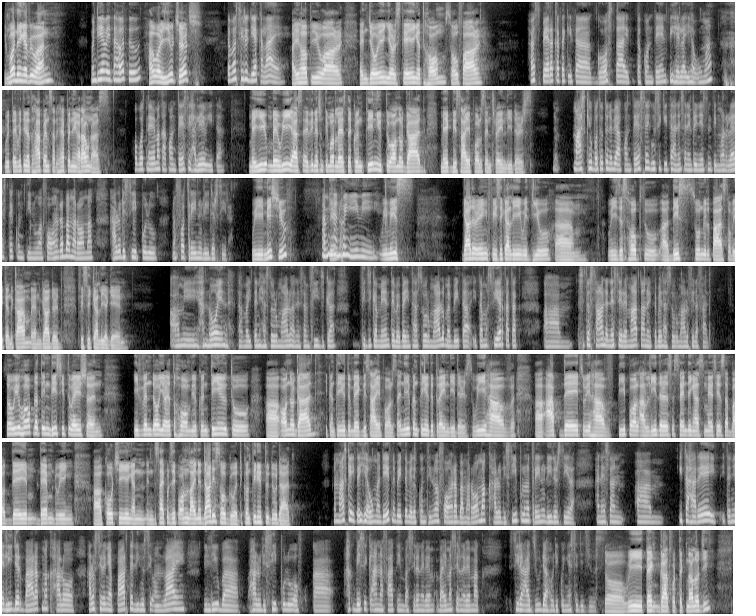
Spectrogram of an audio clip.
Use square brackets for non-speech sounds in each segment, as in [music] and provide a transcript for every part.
Good morning, everyone. Bom dia, Beitahotu. How are you, church? Dia kalai. I hope you are enjoying your staying at home so far. Ha espera kata kita gosta, ita contente hela iha uma. With everything that happens are happening around us. Hobot neve makakontese haleu ita. May, you, may we, as every nation Timor-Leste, continue to honor God, make disciples, and train leaders. Mas que tu neve acontece, husi kita hanesa neve nesen Timor-Leste continua fo honra ba maromak halo disipulo no fo treino leader sira. We miss you. Ami Em- ano imi. We miss gathering physically with you. Um, we just hope to uh, this soon will pass so we can come and gather physically again. Ami hanoin tamba ita ni hasur malo hanesan física fisicamente bebe ita hasur malo mas ita atmosfera katak um. So we hope that in this situation, even though you're at home, you continue to uh, honor God, you continue to make disciples, and you continue to train leaders. We have uh, updates, we have people, our leaders, sending us messages about them, them doing uh, coaching and, and discipleship online, and that is so good. Continue to do that. Na mas que ita hiya uma det na beta bele continua fora ba maromak halo disipulo no treino leader sira. Hanesan um, ita hare it- ita niya leader barak mak halo halo sira niya parte li husi online li ba halo disipulo of ka hak basic ana fatin ba sira nebe ba ema sira nebe mak sira ajuda ho di conhece Jesus. So we thank God for technology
